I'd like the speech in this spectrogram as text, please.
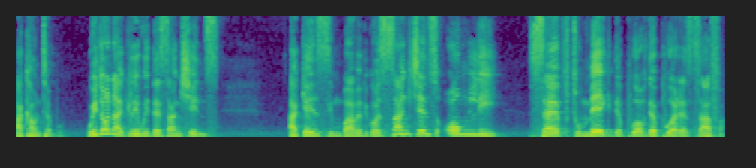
accountable. We don't agree with the sanctions against Zimbabwe because sanctions only serve to make the poor of the poorest suffer.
